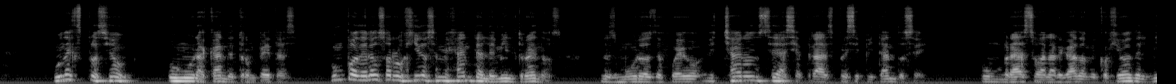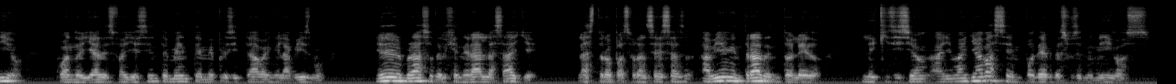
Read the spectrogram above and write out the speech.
una explosión, un huracán de trompetas, un poderoso rugido semejante al de mil truenos. Los muros de fuego echáronse hacia atrás, precipitándose. Un brazo alargado me cogió del mío cuando ya desfallecientemente me precipitaba en el abismo. Era el brazo del general Lasalle. Las tropas francesas habían entrado en Toledo. La Inquisición hallábase en poder de sus enemigos.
